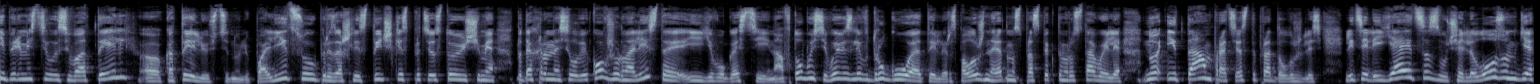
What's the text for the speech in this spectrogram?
Компания переместилась в отель, э, к отелю стянули полицию, произошли стычки с протестующими. Под охраной силовиков журналиста и его гостей на автобусе вывезли в другой отель, расположенный рядом с проспектом Руставели. Но и там протесты продолжились. Летели яйца, звучали лозунги.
